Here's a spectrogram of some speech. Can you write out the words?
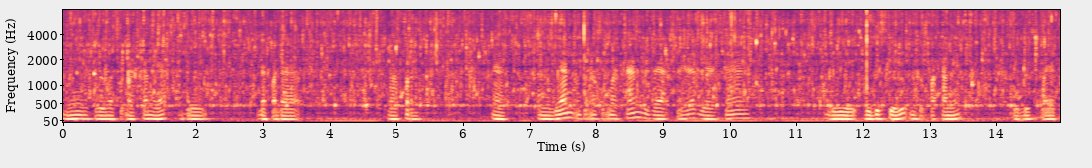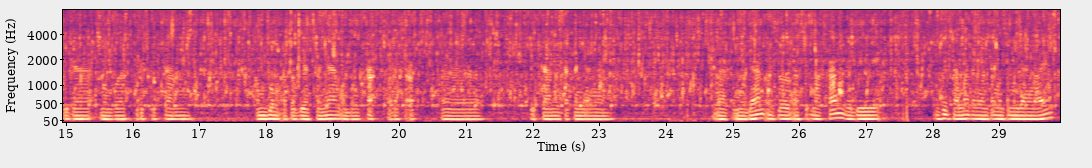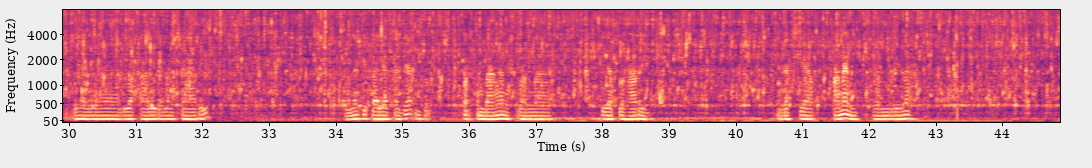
ini sebelum ngasih makan ya jadi udah pada lapar. Nah kemudian untuk ngasih makan juga saya biasa di bibis dulu untuk pakannya. Bibis supaya tidak membuat perut ikan kembung atau biasanya membengkak pada saat eh, ikan kekenyangan nah kemudian untuk ngasih makan jadi mungkin sama dengan teman-teman yang lain hanya dua kali dalam sehari. Kemudian kita lihat saja untuk perkembangan selama 30 hari. Sudah siap panen Alhamdulillah.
